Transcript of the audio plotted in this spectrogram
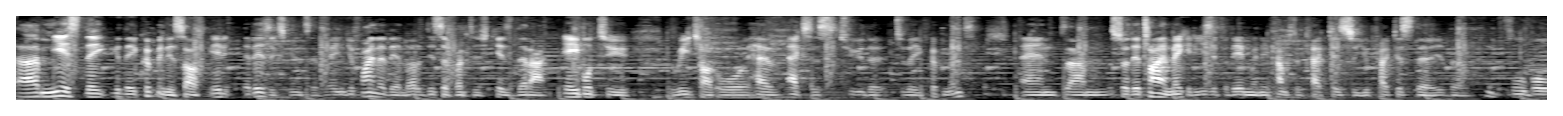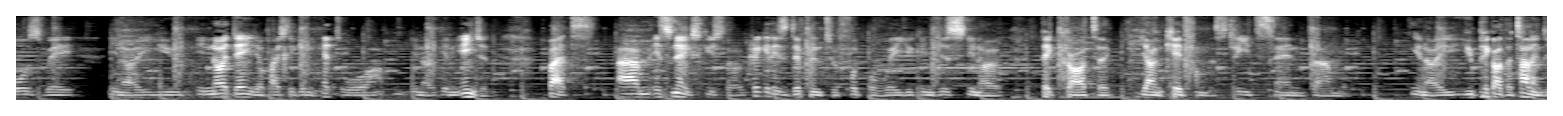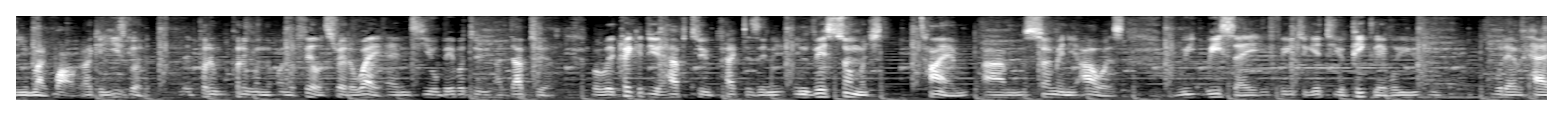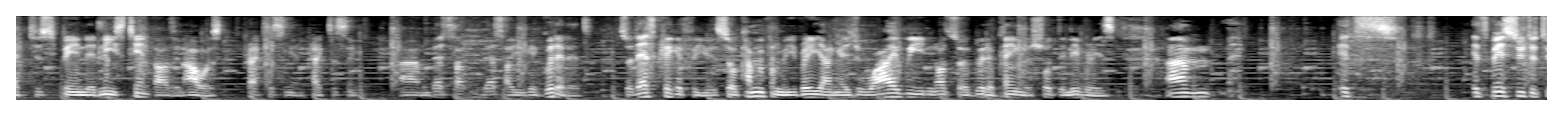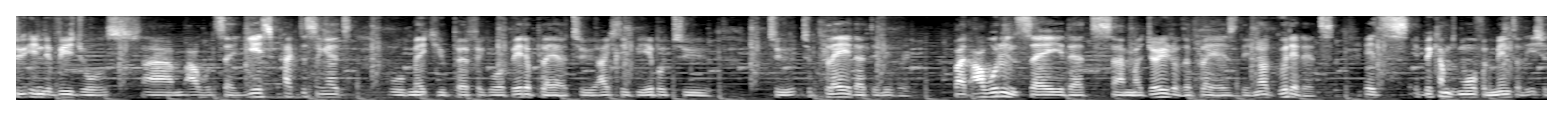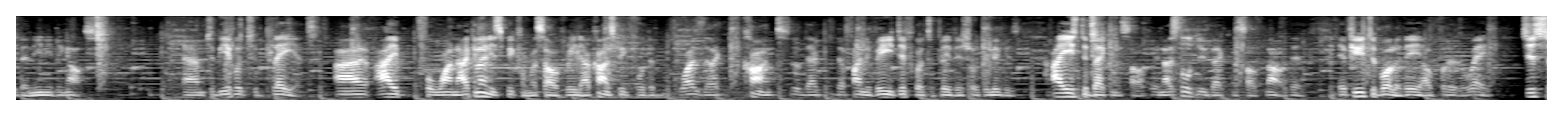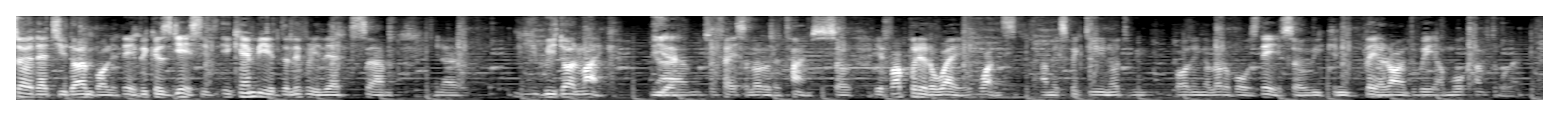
Um, yes, the, the equipment itself, it, it is expensive, and you find that there are a lot of disadvantaged kids that are able to reach out or have access to the to the equipment, and um, so they try and make it easy for them when it comes to practice. So you practice the, the full balls where you know you in no danger of actually getting hit or you know getting injured but um, it's no excuse though. Cricket is different to football where you can just you know pick out a young kid from the streets and um, you know you pick out the talent and you're like wow okay he's good. They put him put him on the, on the field straight away and you'll be able to adapt to it. But with cricket you have to practice and invest so much time um, so many hours. We, we say for you to get to your peak level you would have had to spend at least 10,000 hours practicing and practicing. Um, that's how that's how you get good at it. So that's cricket for you. So coming from a very young age, why are we not so good at playing the short deliveries? Um, it's it's best suited to individuals. Um, I would say yes, practicing it will make you perfect or a better player to actually be able to to to play that delivery. But I wouldn't say that uh, majority of the players they're not good at it. It's it becomes more of a mental issue than anything else. Um, to be able to play it, I, I for one, I can only speak for myself. Really, I can't speak for the ones that I can't that, that find it very difficult to play the short deliveries. I used to back myself, and I still do back myself now. That if you to bowl it there, I'll put it away just so that you don't bowl it there. Because yes, it, it can be a delivery that um, you know we don't like Yeah. um, to face a lot of the times. So if I put it away once, I'm expecting you not to be bowling a lot of balls there, so we can play around where I'm more comfortable at.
